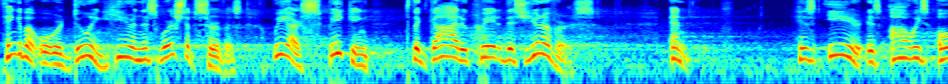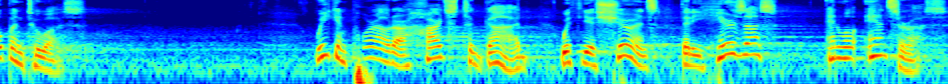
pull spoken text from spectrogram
Think about what we're doing here in this worship service. We are speaking to the God who created this universe. And his ear is always open to us we can pour out our hearts to God with the assurance that He hears us and will answer us.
